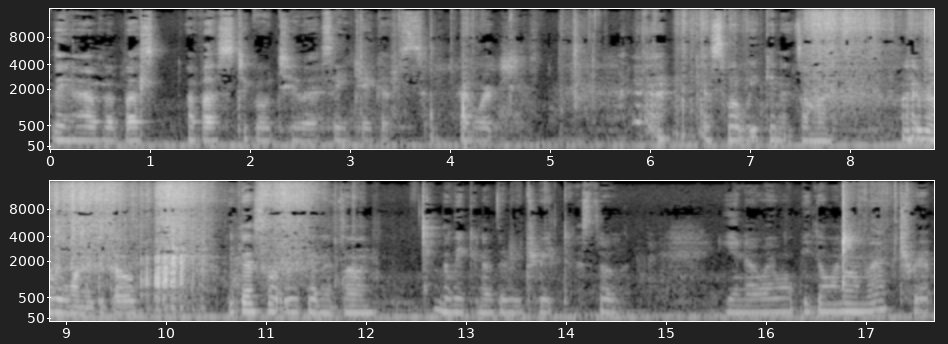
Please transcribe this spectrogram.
they have a bus a bus to go to uh, St. Jacobs at work. Guess what weekend it's on? I really wanted to go. But guess what weekend it's on? The weekend of the retreat. So, you know I won't be going on that trip.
